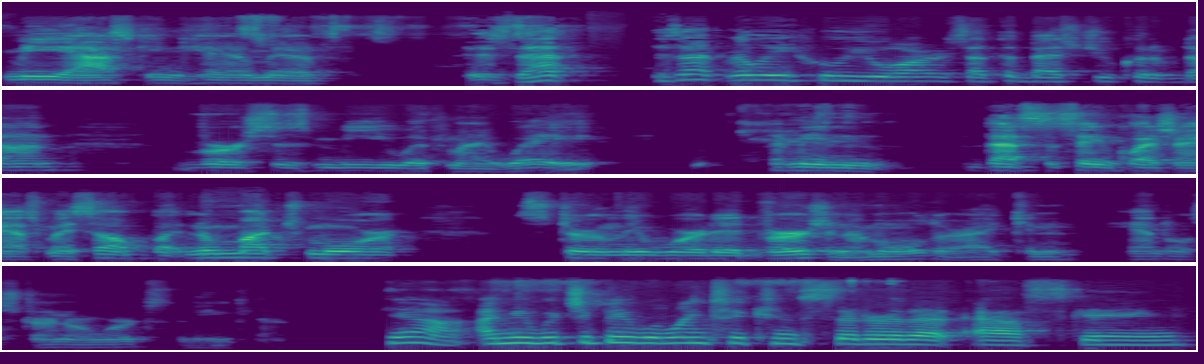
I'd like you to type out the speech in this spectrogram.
me asking him if is that is that really who you are? Is that the best you could have done versus me with my weight? I mean, that's the same question I ask myself, but no much more sternly worded version. I'm older. I can handle sterner words than he can. Yeah, I mean, would you be willing to consider that asking,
